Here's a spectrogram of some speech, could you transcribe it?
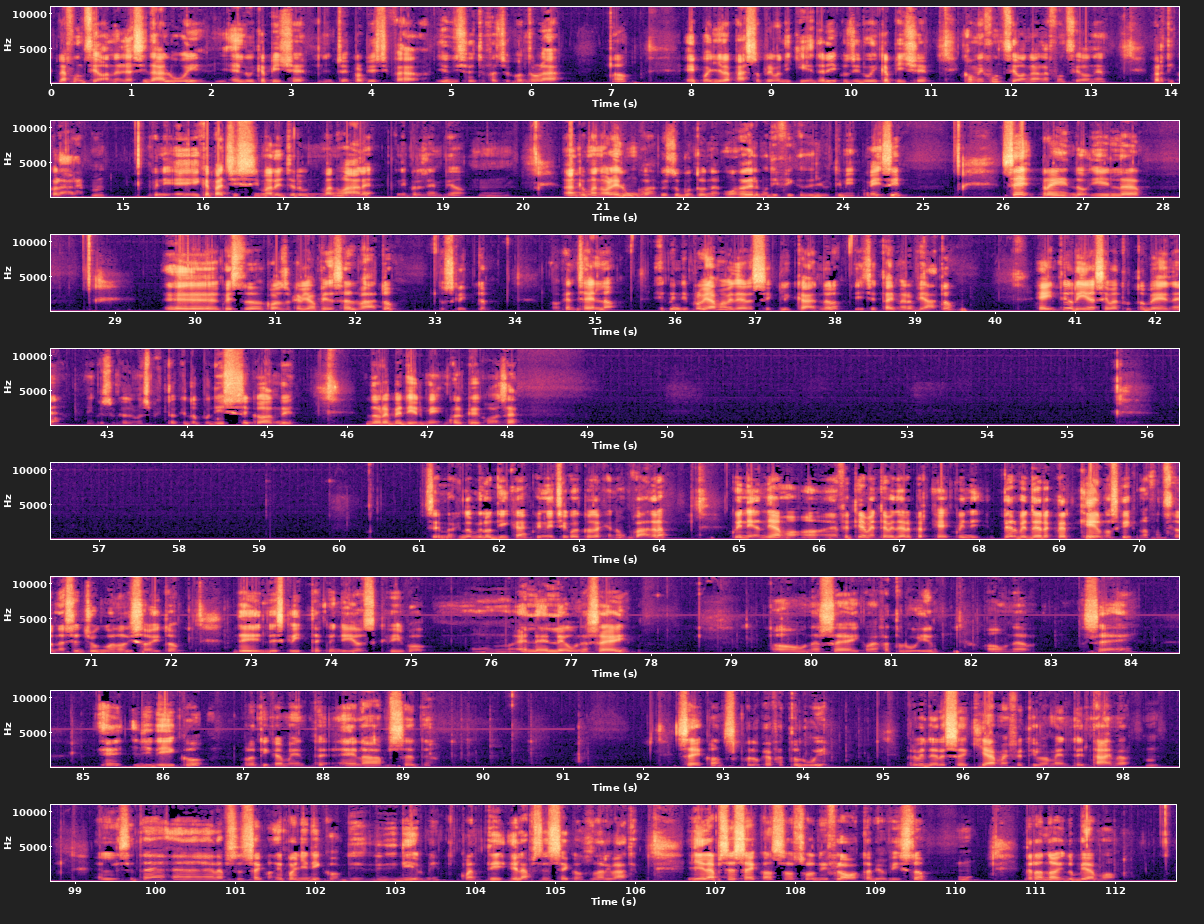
la funzione la si dà a lui e lui capisce cioè proprio si fa io di solito faccio controllare no? e poi gliela passo prima di chiedergli così lui capisce come funziona la funzione particolare hm? quindi è, è capacissimo a leggere un manuale quindi per esempio hm, anche un manuale lungo, a questo punto una, una delle modifiche degli ultimi mesi. Se prendo il, eh, questo cosa che abbiamo appena salvato, lo script, lo cancello e quindi proviamo a vedere se cliccandolo dice timer avviato e in teoria se va tutto bene, in questo caso mi aspetto che dopo 10 secondi dovrebbe dirmi qualche cosa. Sembra che non ve lo dica, quindi c'è qualcosa che non quadra. Quindi andiamo uh, effettivamente a vedere perché. Quindi per vedere perché uno script non funziona si aggiungono di solito delle scritte. Quindi io scrivo un LL owner 6, owner 6 come ha fatto lui, owner 6 e gli dico praticamente elapsed seconds, quello che ha fatto lui, per vedere se chiama effettivamente il timer. Mm? LST, eh, second, e poi gli dico di, di dirmi quanti elapsed seconds sono arrivati. Gli elapsed seconds sono di float, abbiamo visto, mm? però noi dobbiamo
